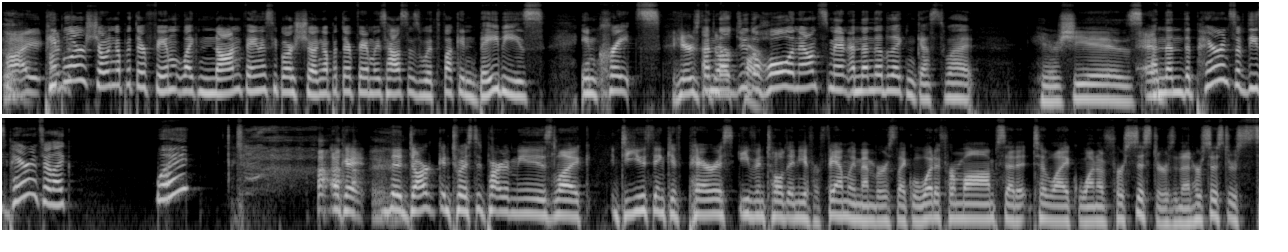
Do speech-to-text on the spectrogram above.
I People are showing up at their family, like non-famous people are showing up at their families' houses with fucking babies in crates. Here's the and they'll do the whole announcement, and then they'll be like, "And guess what? Here she is." And, And- then the parents of these parents are like, "What?" okay, the dark and twisted part of me is like, do you think if Paris even told any of her family members, like, well, what if her mom said it to like one of her sisters, and then her sisters,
